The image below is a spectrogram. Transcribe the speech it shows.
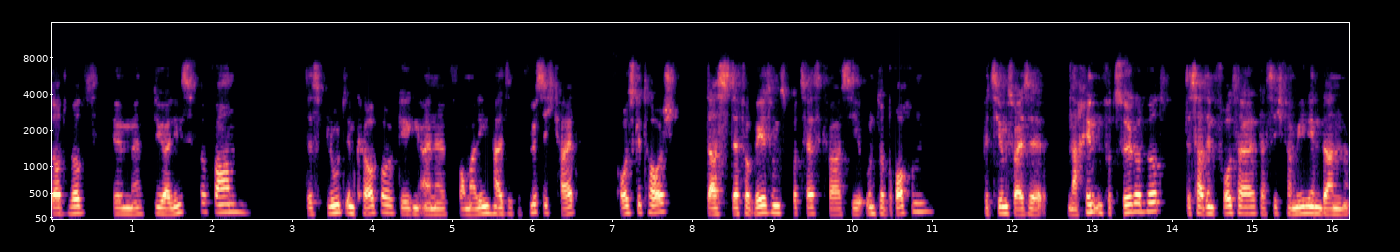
Dort wird im Dialyseverfahren das Blut im Körper gegen eine formalinhaltige Flüssigkeit ausgetauscht, dass der Verwesungsprozess quasi unterbrochen beziehungsweise nach hinten verzögert wird. Das hat den Vorteil, dass sich Familien dann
